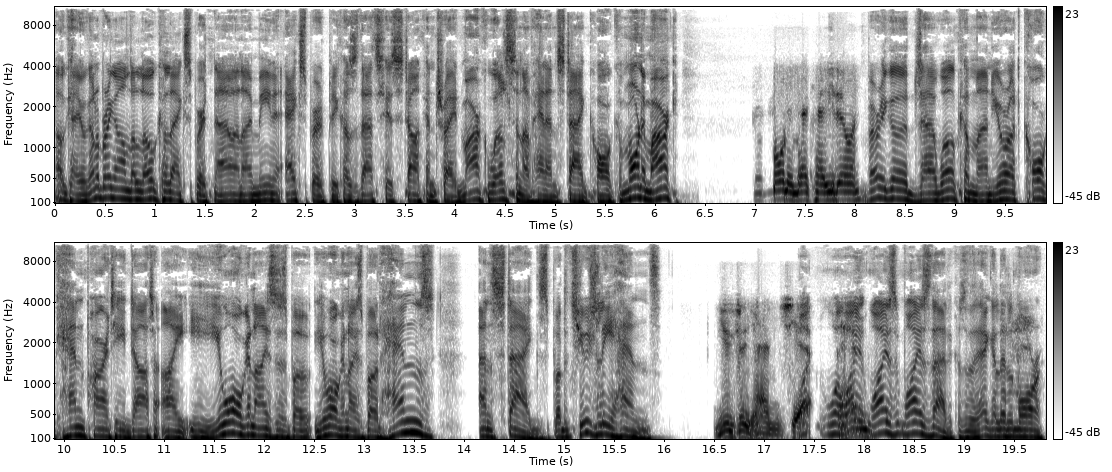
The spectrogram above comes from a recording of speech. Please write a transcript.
Okay, we're going to bring on the local expert now, and I mean expert because that's his stock and trade. Mark Wilson of Hen and Stag Cork. Good morning, Mark. Good morning, Mick. How are you doing? Very good. Uh, welcome, and you're at corkhenparty.ie. You organise both. You organise both hens and stags, but it's usually hens. Usually hens, yeah. Well, why, Um, why is why is that? Because they take a little more.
